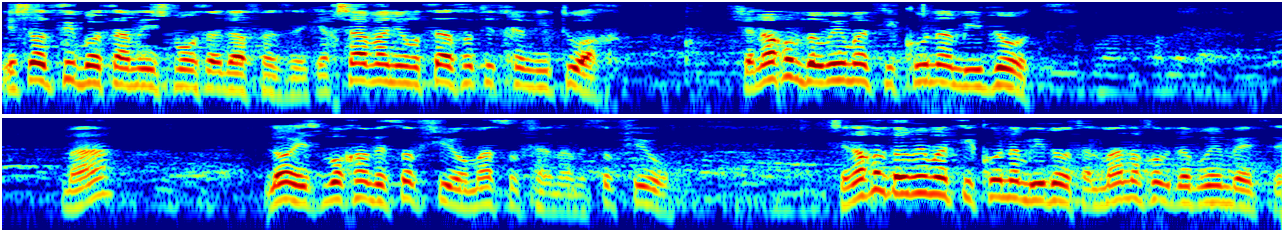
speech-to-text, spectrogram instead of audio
יש עוד סיבות למה לשמור את הדף הזה, כי עכשיו אני רוצה לעשות איתכם ניתוח. כשאנחנו מדברים על תיקון המידות, מה? לא, יש בוחן בסוף שיעור, מה סוף שנה? בסוף שיעור. כשאנחנו מדברים על תיקון המידות, על מה אנחנו מדברים בעצם?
